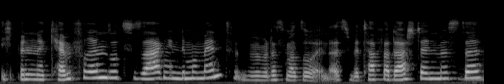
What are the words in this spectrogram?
ich bin eine Kämpferin sozusagen in dem Moment, wenn man das mal so als Metapher darstellen müsste.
